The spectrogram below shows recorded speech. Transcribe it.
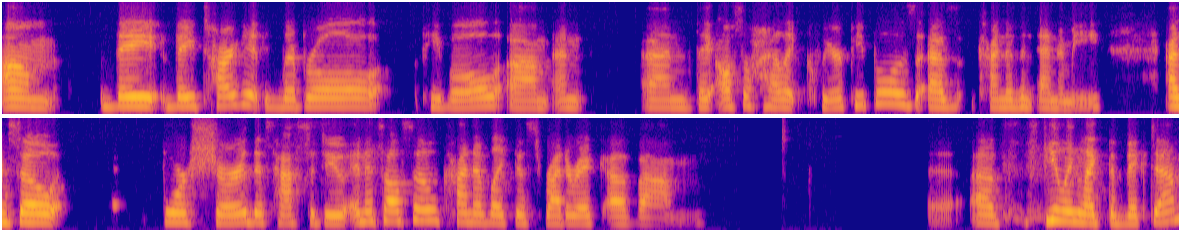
Um, they they target liberal people um, and and they also highlight queer people as, as kind of an enemy. And so for sure this has to do and it's also kind of like this rhetoric of um of feeling like the victim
